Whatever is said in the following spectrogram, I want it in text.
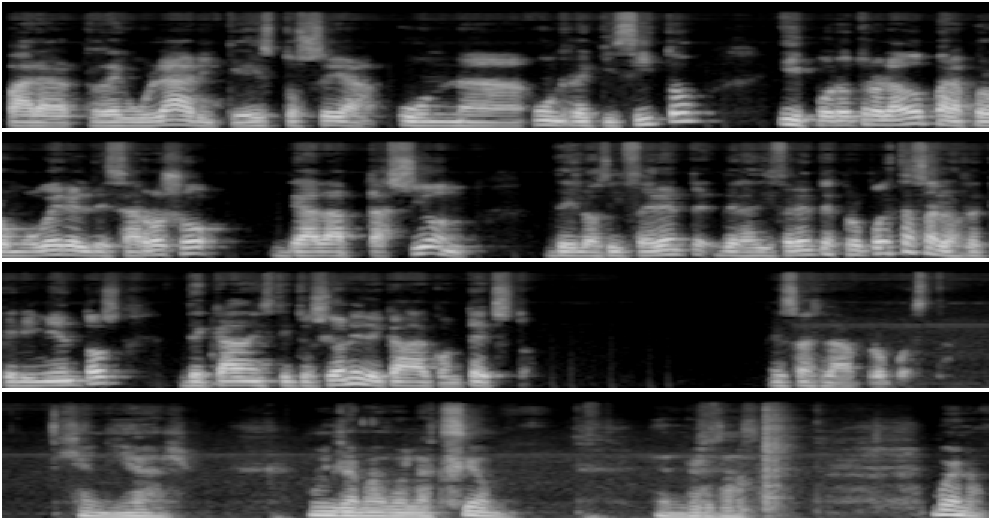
para regular y que esto sea un requisito, y por otro lado para promover el desarrollo de adaptación de, las diferentes propuestas a los requerimientos de cada institución y de cada contexto. Esa es la propuesta. Genial. Un llamado a la acción, en verdad. Bueno,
